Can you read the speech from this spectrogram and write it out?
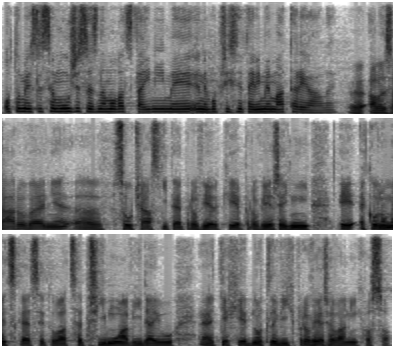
o tom, jestli se může seznamovat s tajnými nebo přísně tajnými materiály. Eh, ale zároveň eh, v součástí té prověrky je prověření i ekonomické situace příjmu a výdajů těch jednotlivých prověřovaných osob.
